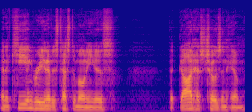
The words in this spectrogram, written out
And a key ingredient of his testimony is that God has chosen him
